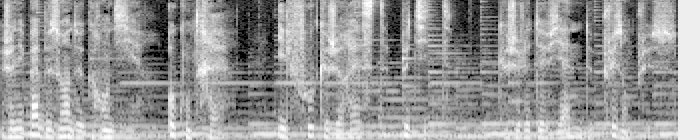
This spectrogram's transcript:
je n'ai pas besoin de grandir. Au contraire, il faut que je reste petite, que je le devienne de plus en plus.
